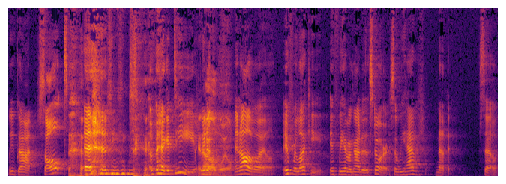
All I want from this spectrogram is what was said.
we've got salt and a bag of tea. If And we olive oil. And olive oil, if we're lucky, if we haven't gone to the store. So we have nothing. So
